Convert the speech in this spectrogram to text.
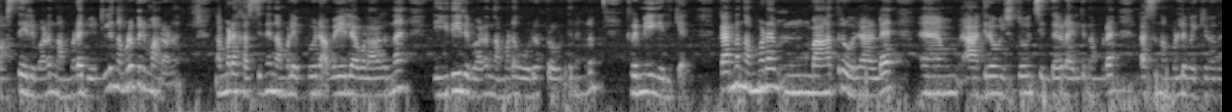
അവസ്ഥയിൽ വേണം നമ്മുടെ വീട്ടിൽ നമ്മൾ പെരുമാറാണ്. നമ്മുടെ ഹസ്സിനെ നമ്മൾ എപ്പോഴും അവൈലബിളാകുന്ന രീതിയിൽ വേണം നമ്മുടെ ഓരോ പ്രവർത്തനങ്ങളും ക്രമീകരിക്കാൻ. കാരണം നമ്മുടെ മാത്രം ഒരാളുടെ ആഗ്രഹവും ഇഷ്ടവും ചിന്തകളായിരിക്കും നമ്മുടെ ഹസ് നമ്മളിൽ വയ്ക്കുന്നത്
